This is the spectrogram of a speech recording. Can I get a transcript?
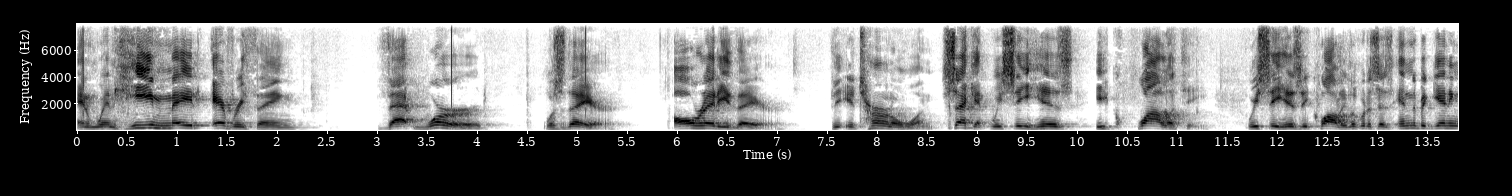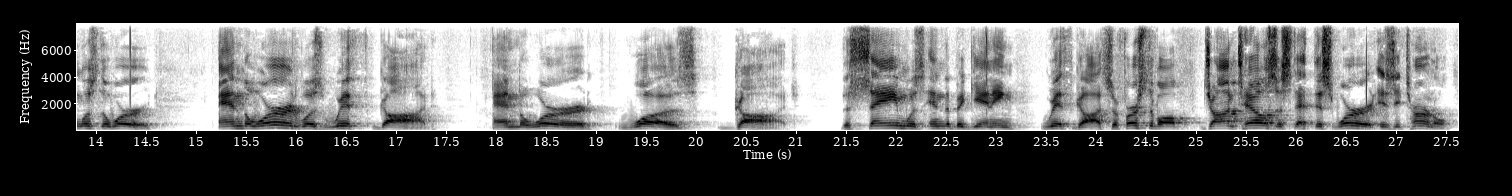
And when He made everything, that Word was there, already there, the eternal one. Second, we see His equality. We see His equality. Look what it says. In the beginning was the Word, and the Word was with God and the Word was God. The same was in the beginning with God. So first of all, John tells us that this Word is eternal.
